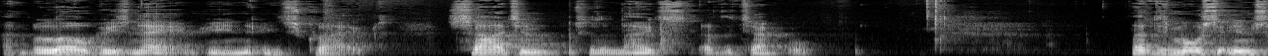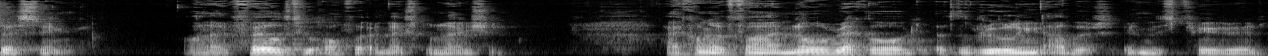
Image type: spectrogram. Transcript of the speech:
and below his name he inscribed, Sergeant to the Knights of the Temple. That is most interesting, and I fail to offer an explanation. I cannot find no record of the ruling abbot in this period,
